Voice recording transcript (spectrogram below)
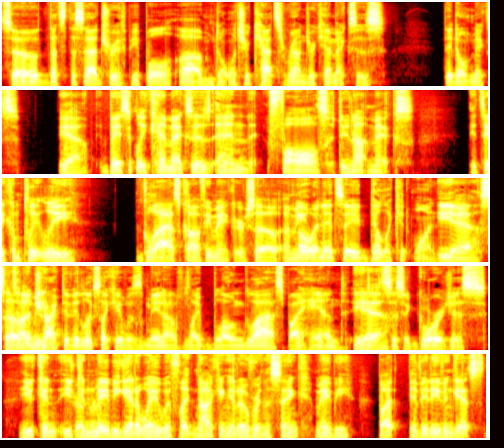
So that's the sad truth, people. Um, don't let your cats around your Chemexes. They don't mix. Yeah, basically, Chemexes and Falls do not mix. It's a completely glass coffee maker. So I mean, oh, and it's a delicate one. yeah. So it's an I mean, attractive. it looks like it was made of like blown glass by hand. It's, Yeah. it's just a gorgeous. you can you can maybe get away with like knocking it over in the sink, maybe. But if it even gets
